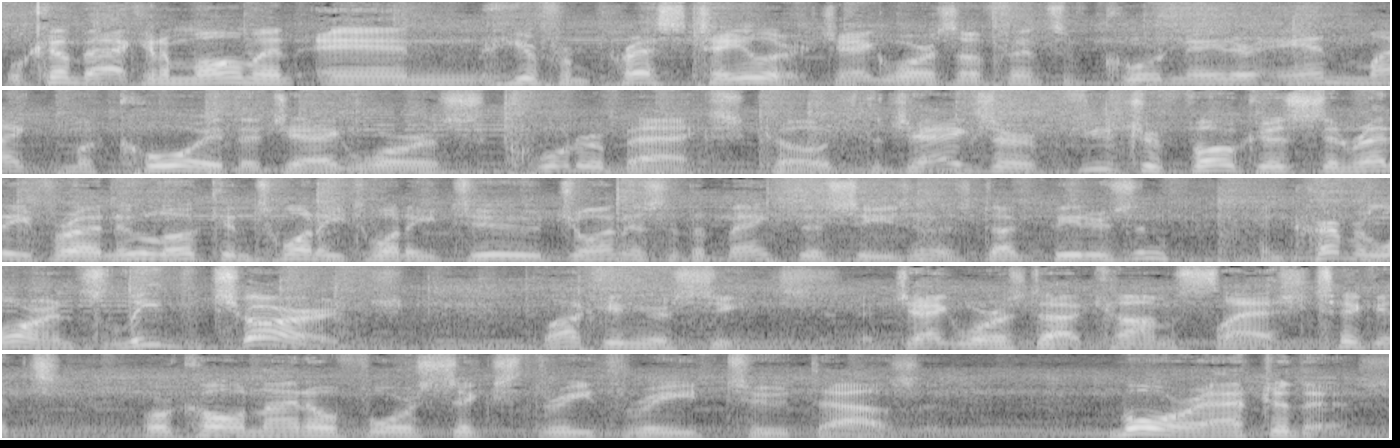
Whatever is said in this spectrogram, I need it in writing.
We'll come back in a moment and hear from Press Taylor, Jaguars offensive coordinator, and Mike McCoy, the Jaguars quarterbacks coach. The Jags are future focused and ready for a new look in 2022. Join us at the bank this season as Doug Pederson and Trevor Lawrence lead the charge. Lock in your seats at jaguars.com slash tickets or call 904 633 2000. More after this.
